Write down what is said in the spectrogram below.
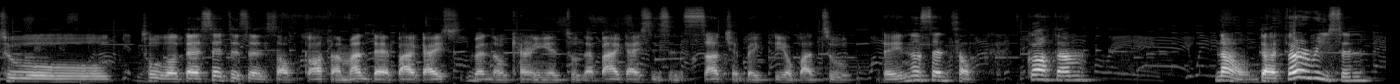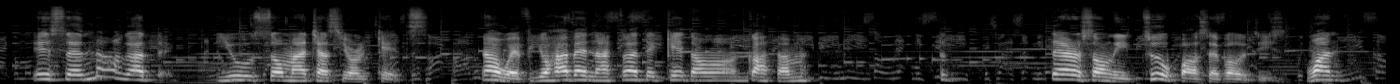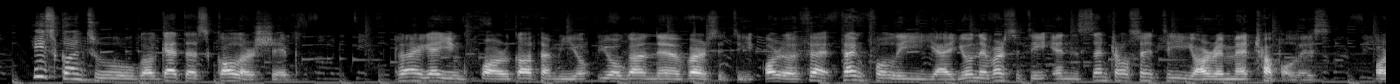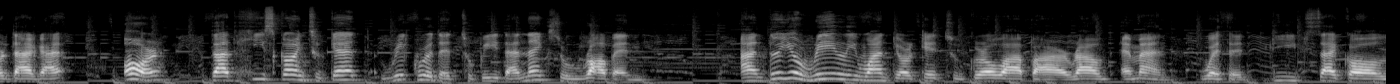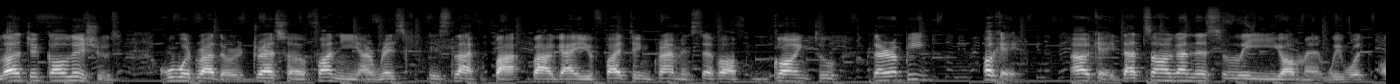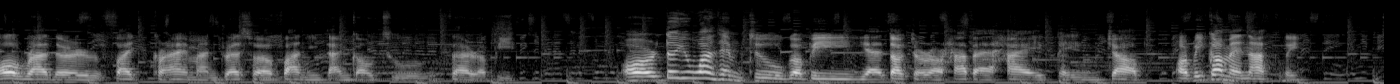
to to the citizens of Gotham and the bad guys. Even though carrying it to the bad guys isn't such a big deal, but to the innocents of Gotham. Now, the third reason is uh, not you so much as your kids. Now, if you have an athletic kid on Gotham, th there's only two possibilities. One, he's going to get a scholarship playing for Gotham U University or th thankfully a university in Central City or in Metropolis or that or that he's going to get recruited to be the next Robin. And do you really want your kid to grow up around a man with deep psychological issues who would rather dress funny and risk his life by, fighting crime instead of going to therapy? Okay, okay, that's honestly your man. We would all rather fight crime and dress funny than go to therapy. Or do you want him to go be a doctor or have a high paying job or become an athlete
